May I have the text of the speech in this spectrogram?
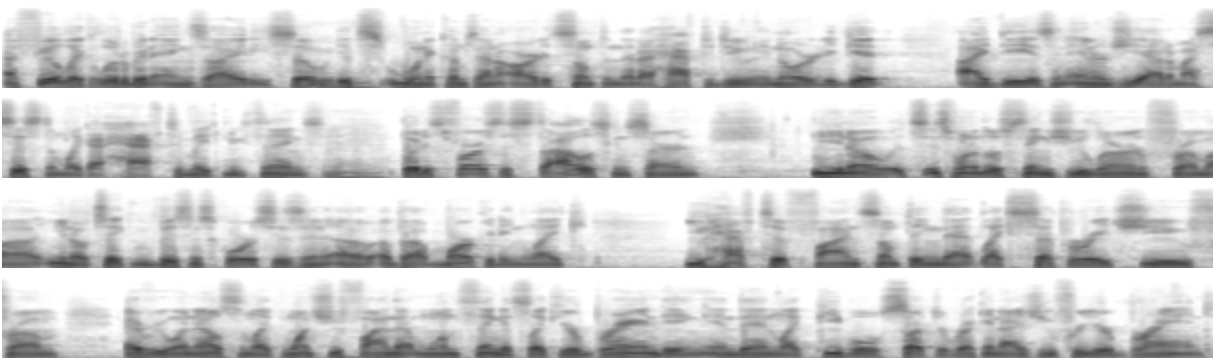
I feel like a little bit of anxiety. So it's when it comes down to art, it's something that I have to do in order to get ideas and energy out of my system. Like I have to make new things. But as far as the style is concerned, you know, it's it's one of those things you learn from uh, you know taking business courses and uh, about marketing. Like you have to find something that like separates you from everyone else and like once you find that one thing it's like your branding and then like people start to recognize you for your brand.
